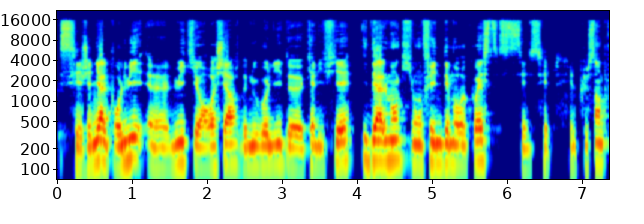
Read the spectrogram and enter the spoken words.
C'est génial pour lui, euh, lui qui est en recherche de nouveaux leads qualifiés, idéalement qui ont fait une demo request, c'est le plus simple.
